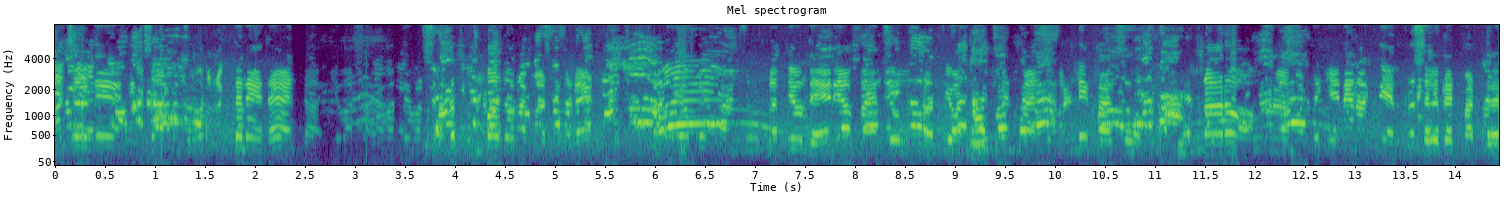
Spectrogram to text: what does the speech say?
ಆಚರಣೆ ಹೆಚ್ಚಾಗಿ ಜೋರ್ ಆಗ್ತಾನೆ ಇದೆ ಅಂಡ್ ಈ ವರ್ಷ ಐವತ್ತನೇ ವರ್ಷ ಅಂತೂ ತುಂಬಾ ಜೋರಾಗಿ ಮಾಡ್ತಿದ್ದಾರೆ ಪ್ರತಿಯೊಬ್ಬರು ಫ್ಯಾನ್ಸು ಪ್ರತಿಯೊಂದು ಏರಿಯಾ ಫ್ಯಾನ್ಸು ಪ್ರತಿಯೊಂದು ಫ್ಯಾನ್ಸ್ ಹಳ್ಳಿ ಫ್ಯಾನ್ಸ್ ಎಲ್ಲರೂ ಅವ್ರ ಮಟ್ಟಿಗೆ ಏನೇನ್ ಆಗ್ತಿದೆ ಎಲ್ಲರೂ ಸೆಲೆಬ್ರೇಟ್ ಮಾಡ್ತಾರೆ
